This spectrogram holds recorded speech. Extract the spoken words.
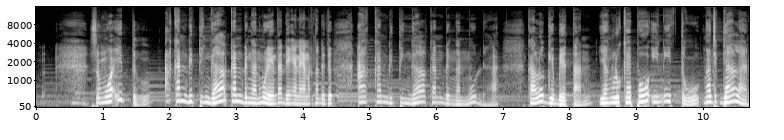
semua itu akan ditinggalkan dengan mudah yang tadi yang enak-enak tadi itu akan ditinggalkan dengan mudah kalau gebetan yang lu kepoin itu ngajak jalan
